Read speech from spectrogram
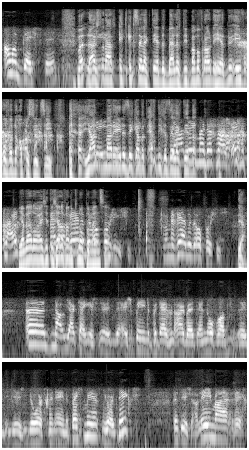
allerbeste. Maar luisteraars, ik, ik selecteer de bellers niet, maar mevrouw de heer, nu even over de oppositie. Jan Nee, Marijnus, ik heb het echt niet Ja, geselecteerd. nee, maar dat wou ik even kwijt. Jawel hoor, hij zit hier Maar zelf aan de knoppen, mensen. oppositie. Maar dan verder de oppositie. Ja. Eh, nou ja, kijk eens, de, SP en de Partij van de Arbeid en nog wat. eh, je, hoort geen ene pest meer, je hoort niks. Het is alleen maar rechts.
